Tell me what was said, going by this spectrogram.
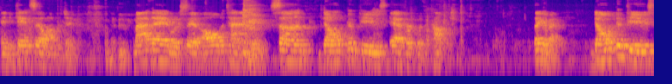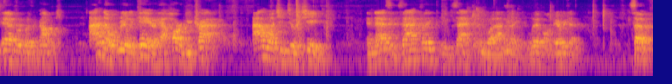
and you can't sell opportunity. My dad would have said all the time, son, don't confuse effort with accomplishment. Think about it. Don't confuse effort with accomplishment. I don't really care how hard you try. I want you to achieve. And that's exactly, exactly what I take and live on every day. So,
